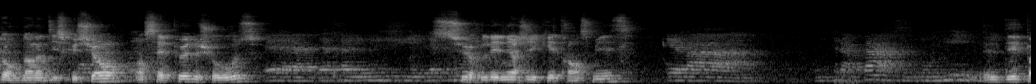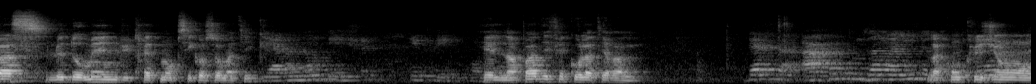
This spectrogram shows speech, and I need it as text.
Donc dans la discussion, on sait peu de choses sur l'énergie qui est transmise. Elle dépasse le domaine du traitement psychosomatique et elle n'a pas d'effet collatéral. La conclusion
